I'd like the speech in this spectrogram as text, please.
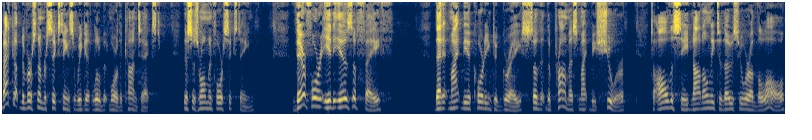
back up to verse number 16 so we get a little bit more of the context. This is Romans 4:16. Therefore it is of faith that it might be according to grace, so that the promise might be sure to all the seed, not only to those who are of the law,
